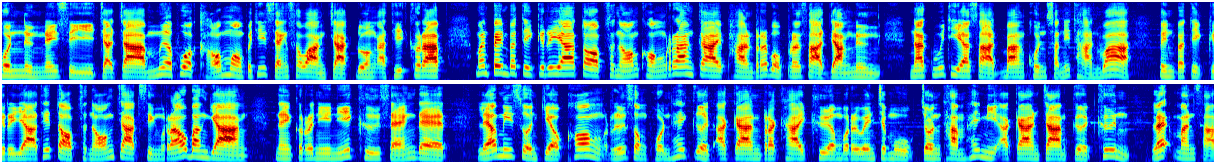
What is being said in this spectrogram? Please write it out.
คนหนึ่งในสี่จะจามเมื่อพวกเขามองไปที่แสงสว่างจากดวงอาทิตย์ครับ มันเป็นปฏิกิริยาตอบสนองของร่างกายผ่านระบบประสาทอย่างหนึ่ง นักวิทยาศาสตร์บางคนสันนิษฐานว่า เป็นปฏิกิริยาที่ตอบสนองจากสิ่งเร้าบางอย่าง ในกรณีนี้คือแสงแดด แล้วมีส่วนเกี่ยวข้องหรือส่งผลให้เกิดอาการระคายเคืองบริเวณจมูก จนทำให้มีอาการจามเกิดขึ้น และมันสา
